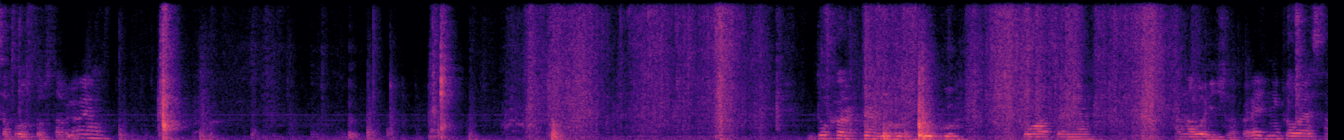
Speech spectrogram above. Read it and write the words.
Це просто вставляємо. До характерного звуку клацання. Аналогічно передні колеса.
